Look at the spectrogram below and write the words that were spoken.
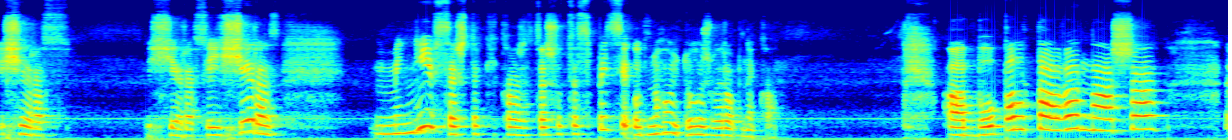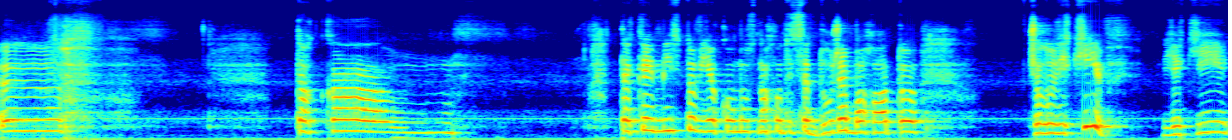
Ще раз, ще раз, і ще раз. Мені все ж таки кажеться, що це спиці одного і того ж виробника. Або Полтава наша е, така, таке місто, в якому знаходиться дуже багато чоловіків, які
